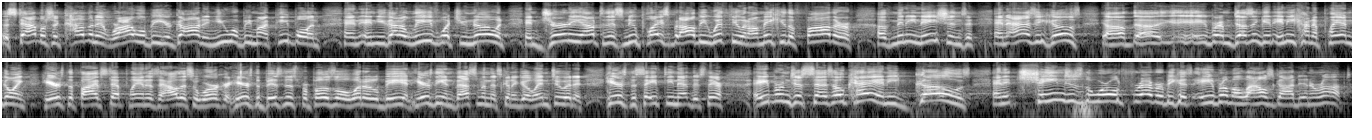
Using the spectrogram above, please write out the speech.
establish a covenant where I will be your God and you will be my people. And, and, and you got to leave what you know and, and journey out to this new place, but I'll be with you and I'll make you the father of, of many nations. And, and as he goes, uh, uh, Abram doesn't get any kind of plan going, here's the five step plan as to how this will work, or here's the business proposal of what it'll be, and here's the investment that's going to go into it, and here's the safety net that's there. Abram just says, okay, and he goes. And it changes the world forever because Abram allows God to interrupt.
